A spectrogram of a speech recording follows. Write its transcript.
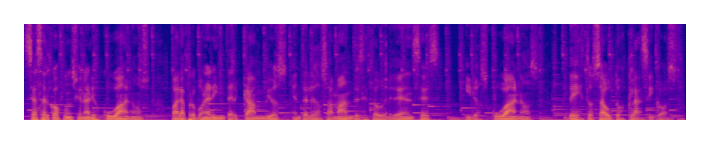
se acercó a funcionarios cubanos para proponer intercambios entre los amantes estadounidenses y los cubanos de estos autos clásicos.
